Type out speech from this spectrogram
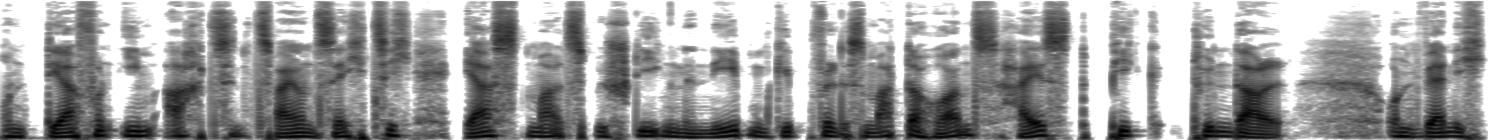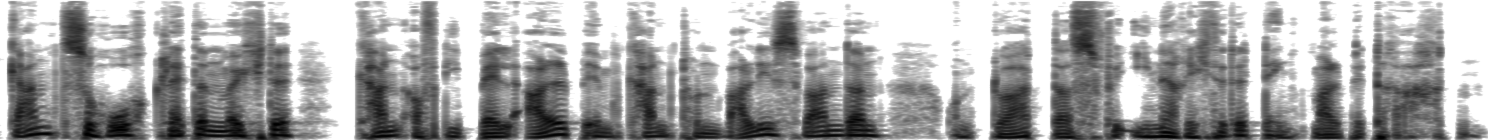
Und der von ihm 1862 erstmals bestiegene Nebengipfel des Matterhorns heißt Peak Tyndall. Und wer nicht ganz so hoch klettern möchte, kann auf die Belle Alp im Kanton Wallis wandern und dort das für ihn errichtete Denkmal betrachten.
